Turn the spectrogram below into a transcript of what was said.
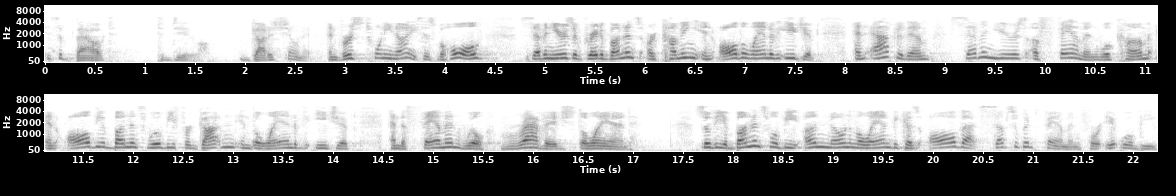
is about to do. God has shown it. And verse 29, he says, Behold, seven years of great abundance are coming in all the land of Egypt. And after them, seven years of famine will come, and all the abundance will be forgotten in the land of Egypt, and the famine will ravage the land. So the abundance will be unknown in the land because all that subsequent famine, for it will be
